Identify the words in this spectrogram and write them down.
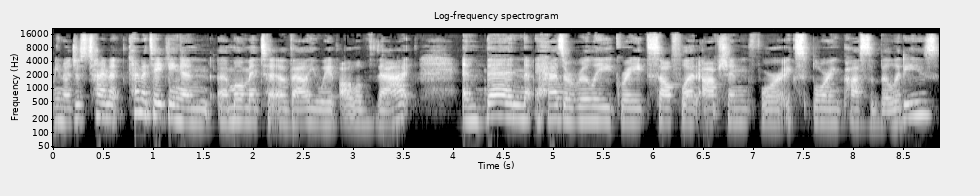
You know, just kind of kind of taking an, a moment to evaluate all of that. And then has a really great self led option for exploring possibilities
